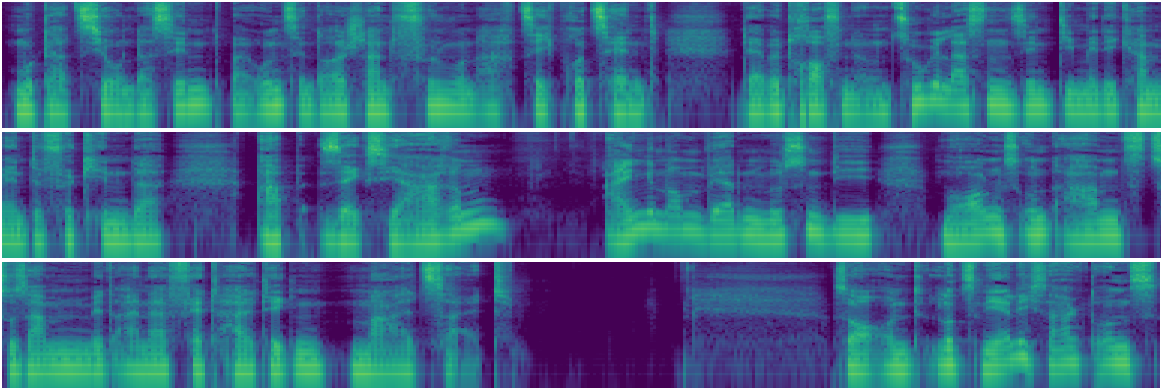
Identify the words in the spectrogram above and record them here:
Mutation. Das sind bei uns in Deutschland 85 Prozent der Betroffenen. Und zugelassen sind die Medikamente für Kinder ab sechs Jahren. Eingenommen werden müssen die morgens und abends zusammen mit einer fetthaltigen Mahlzeit. So, und Lutz Nährlich sagt uns,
